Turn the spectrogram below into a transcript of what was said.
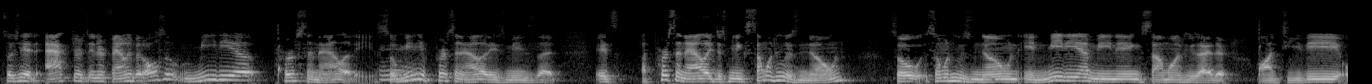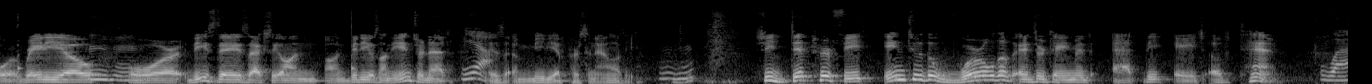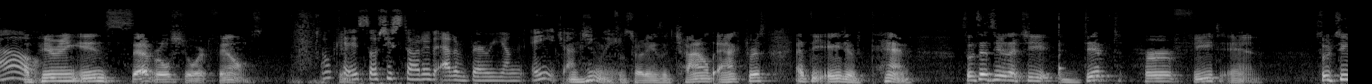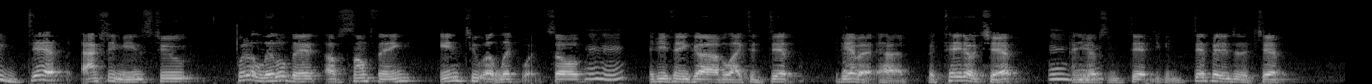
So she had actors in her family, but also media personalities. So media personalities means that it's a personality just meaning someone who is known. So someone who's known in media, meaning someone who's either on TV or radio or these days actually on, on videos on the internet Yeah. is a media personality. She dipped her feet into the world of entertainment at the age of 10, Wow. appearing in several short films. Okay, so she started at a very young age, actually. Mhm. So starting as a child actress at the age of 10. So it says here that she dipped her feet in. So to dip actually means to put a little bit of something into a liquid. So mm-hmm. if you think of like to dip, if you have a, a potato chip and you have mm-hmm. some dip, you can dip it into the chip.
